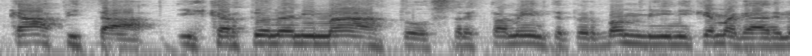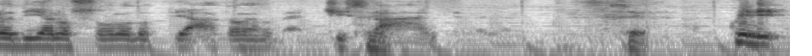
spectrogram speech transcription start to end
Capita il cartone animato strettamente per bambini che magari lo diano solo doppiato, eh, vabbè, ci sta sì. anche. Sì. Quindi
